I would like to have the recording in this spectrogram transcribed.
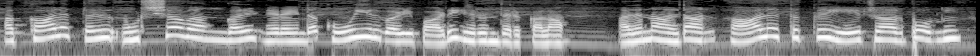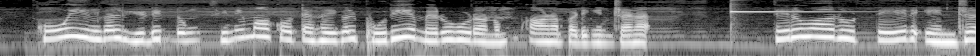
அக்காலத்தில் உற்சவங்கள் நிறைந்த கோயில் வழிபாடு இருந்திருக்கலாம். அதனால்தான் காலத்துக்கு ஏற்றாற்போல் கோயில்கள் இடிந்தும் சினிமா கொட்டகைகள் புதிய மெருகுடனும் காணப்படுகின்றன. திருவாரூர் தேர் என்று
